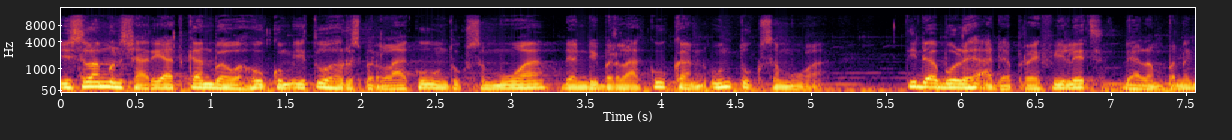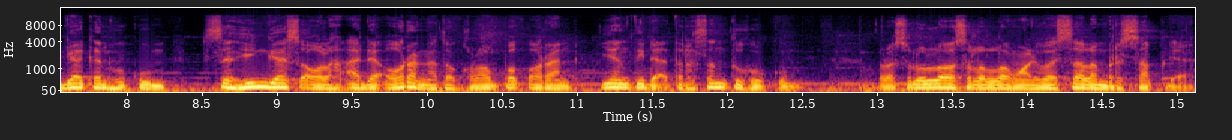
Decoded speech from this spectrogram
Islam mensyariatkan bahwa hukum itu harus berlaku untuk semua dan diberlakukan untuk semua. Tidak boleh ada privilege dalam penegakan hukum sehingga seolah ada orang atau kelompok orang yang tidak tersentuh hukum. Rasulullah Shallallahu Alaihi Wasallam bersabda,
